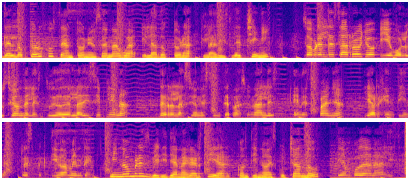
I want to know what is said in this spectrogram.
del doctor José Antonio Zanagua y la doctora Gladys Lechini sobre el desarrollo y evolución del estudio de la disciplina de Relaciones Internacionales en España y Argentina, respectivamente. Mi nombre es Viridiana García, continúa escuchando Tiempo de Análisis.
